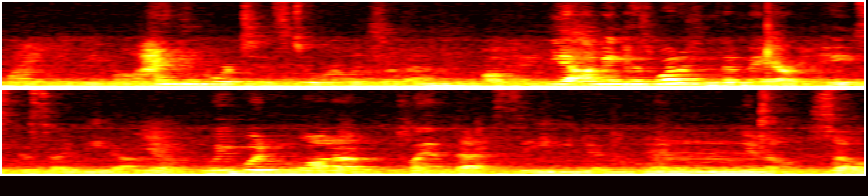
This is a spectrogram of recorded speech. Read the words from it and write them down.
Might you be willing? I think we're, it's too early for that. Okay. Yeah, I mean, because what if the mayor hates this idea? Yeah. We wouldn't want to plant that seed and, and, you know, so,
